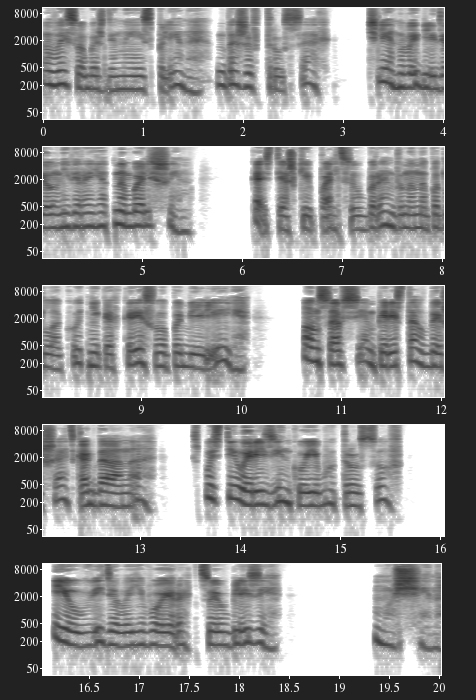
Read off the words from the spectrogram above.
Высвобожденный из плена, даже в трусах, член выглядел невероятно большим. Костяшки пальцев Брэндона на подлокотниках кресла побелели, он совсем перестал дышать, когда она спустила резинку его трусов и увидела его эрекцию вблизи. Мужчина.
